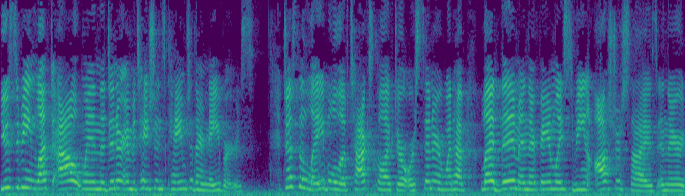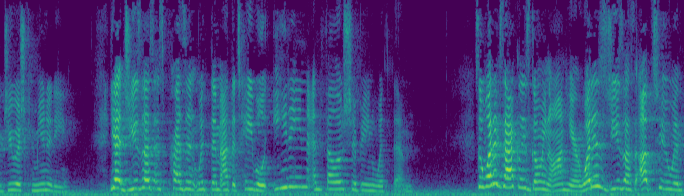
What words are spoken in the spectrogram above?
used to being left out when the dinner invitations came to their neighbors. Just the label of tax collector or sinner would have led them and their families to being ostracized in their Jewish community. Yet Jesus is present with them at the table, eating and fellowshipping with them. So, what exactly is going on here? What is Jesus up to, and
